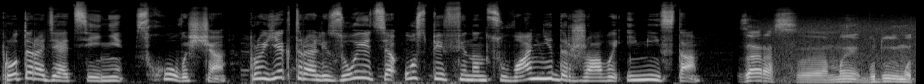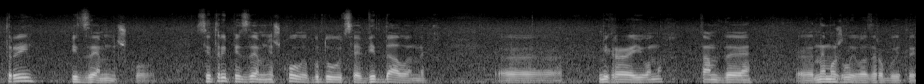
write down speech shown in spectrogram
протирадіаційні сховища. Проєкт реалізується у співфінансуванні держави і міста. Зараз е, ми будуємо три підземні школи. Ці три підземні школи будуються в віддалених е, мікрорайонах, там, де е, неможливо зробити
